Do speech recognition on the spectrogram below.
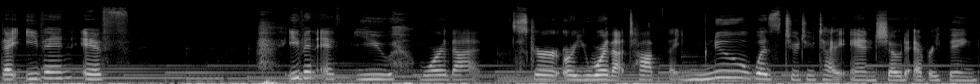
that even if even if you wore that skirt or you wore that top that you knew was too too tight and showed everything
